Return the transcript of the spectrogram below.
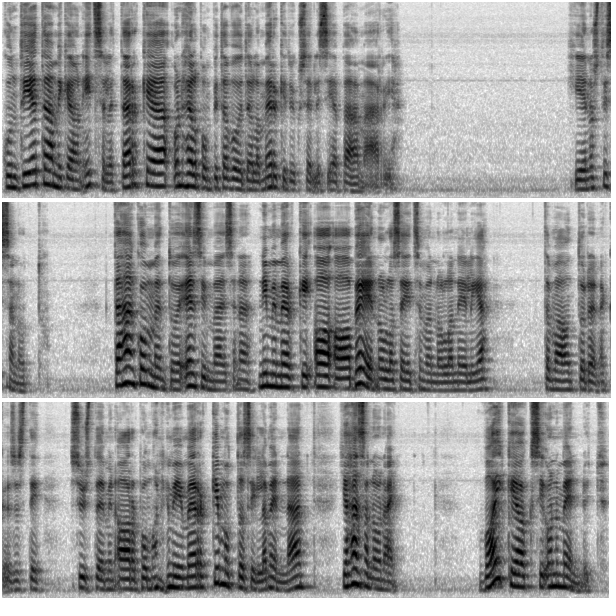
Kun tietää, mikä on itselle tärkeää, on helpompi tavoitella merkityksellisiä päämääriä. Hienosti sanottu. Tähän kommentoi ensimmäisenä nimimerkki AAB0704. Tämä on todennäköisesti systeemin arpoma nimimerkki, mutta sillä mennään. Ja hän sanoo näin. Vaikeaksi on mennyt.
